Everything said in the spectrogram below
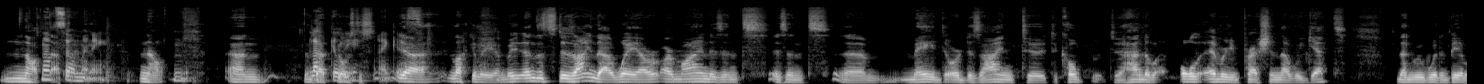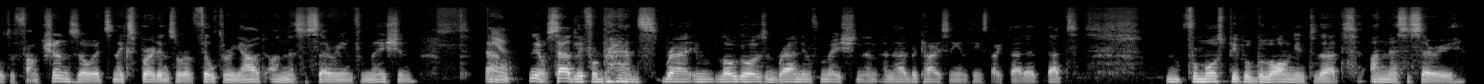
Not not so many. No, mm. and luckily, that goes to, yeah, luckily, and, we, and it's designed that way. Our, our mind isn't isn't um, made or designed to to cope to handle all every impression that we get then we wouldn't be able to function. So it's an expert in sort of filtering out unnecessary information. Um, yeah. You know, sadly for brands, brand logos and brand information and, and advertising and things like that, it, that for most people belong into that unnecessary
